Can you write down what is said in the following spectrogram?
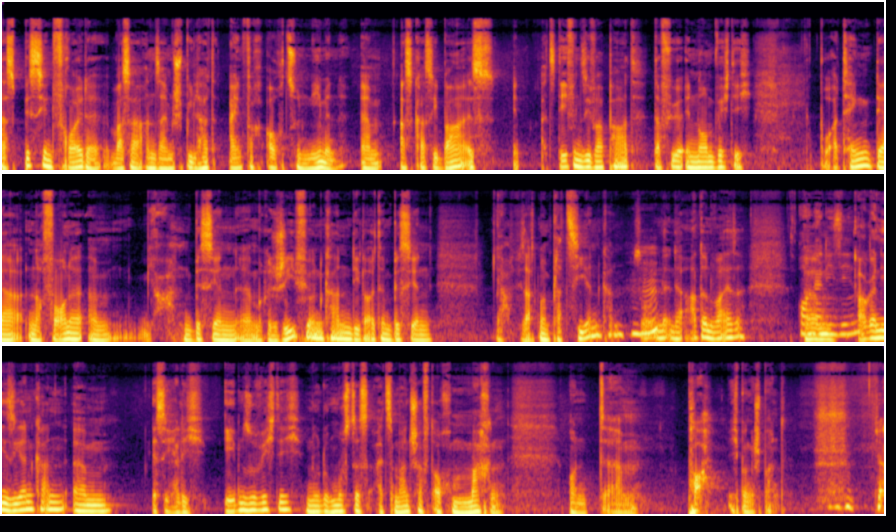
das bisschen Freude, was er an seinem Spiel hat, einfach auch zu nehmen. Ähm, Askasibar ist als defensiver Part dafür enorm wichtig. Boateng, der nach vorne ähm, ja, ein bisschen ähm, Regie führen kann, die Leute ein bisschen ja, wie sagt man, platzieren kann, so in, in der Art und Weise. Organisieren. Ähm, organisieren kann, ähm, ist sicherlich ebenso wichtig, nur du musst es als Mannschaft auch machen. Und ähm, boah, ich bin gespannt. ja,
